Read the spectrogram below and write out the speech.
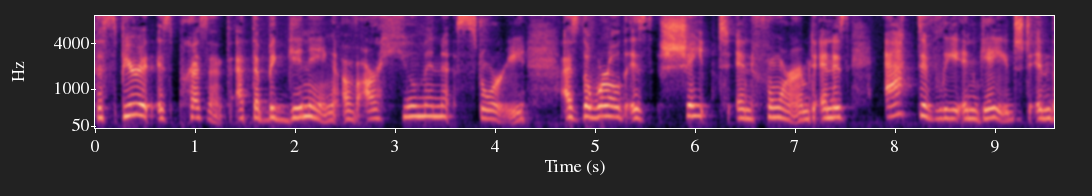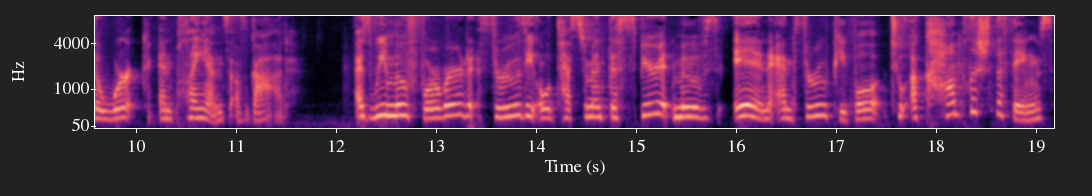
The Spirit is present at the beginning of our human story as the world is shaped and formed and is actively engaged in the work and plans of God. As we move forward through the Old Testament, the Spirit moves in and through people to accomplish the things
